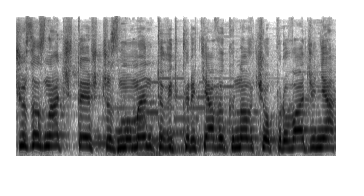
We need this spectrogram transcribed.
Хочу зазначити, що з моменту відкриття виконавчого провадження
